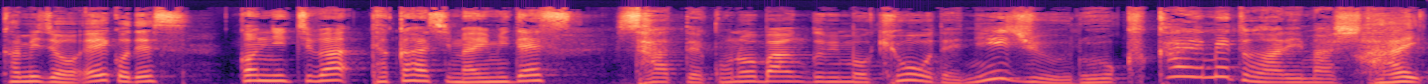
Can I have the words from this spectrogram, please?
上条えいこです。こんにちは高橋まゆみですさて、この番組も今日で26回目となりました。はい。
